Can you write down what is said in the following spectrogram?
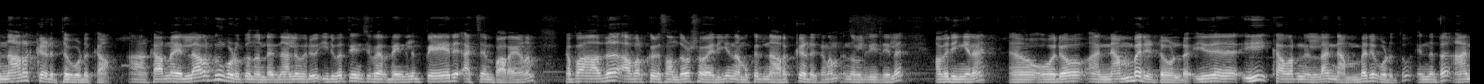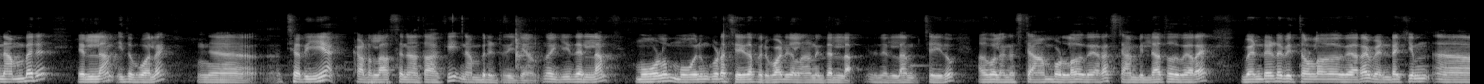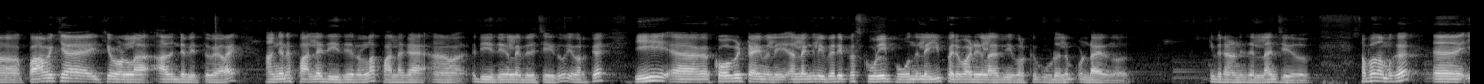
നറുക്കെടുത്ത് കൊടുക്കാം. കാരണം എല്ലാവർക്കും കൊടുക്കുന്നുണ്ട്. എന്നാലും ഒരു ഇരുപത്തിയഞ്ച് പേരുടെയെങ്കിലും പേര് അച്ഛൻ പറയണം. അപ്പോൾ അത് അവർക്കൊരു സന്തോഷമായിരിക്കും. നമുക്കൊരു നറുക്കെടുക്കണം എന്നുള്ള രീതിയിൽ അവരിങ്ങനെ ഓരോ നമ്പർ ഇട്ടുകൊണ്ട് ഇത് ഈ കവറിനെല്ലാം നമ്പർ കൊടുത്തു. എന്നിട്ട് ആ നമ്പർ എല്ലാം ഇതുപോലെ ചെറിയ കടലാസിനകത്താക്കി നമ്പർ ഇട്ടിരിക്കുകയാണ് നോക്കി ഇതെല്ലാം മോളും മോനും കൂടെ ചെയ്ത പരിപാടികളാണ് ഇതെല്ലാം. ഇതിനെല്ലാം ചെയ്തു. അതുപോലെ തന്നെ സ്റ്റാമ്പ് ഉള്ളത് വേറെ സ്റ്റാമ്പ് ഇല്ലാത്തത് വേറെ വെണ്ടയുടെ വിത്തുള്ളത് വേറെ വെണ്ടയ്ക്കും പാവയ്ക്കായ്ക്കുമുള്ള അതിന്റെ വിത്ത് വേറെ. അങ്ങനെ പല രീതിയിലുള്ള പല രീതികൾ ഇവർ ചെയ്തു. ഇവർക്ക് ഈ കോവിഡ് ടൈമിൽ അല്ലെങ്കിൽ ഇവരിപ്പോൾ സ്കൂളിൽ പോകുന്നില്ല ഈ പരിപാടികളായിരുന്നു ഇവർക്ക് കൂടുതലും ഉണ്ടായിരുന്നത്. ഇവരാണ് ഇതെല്ലാം ചെയ്തത്. അപ്പോൾ നമുക്ക്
